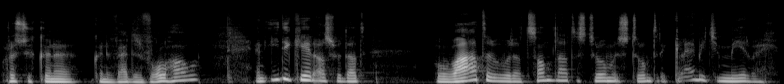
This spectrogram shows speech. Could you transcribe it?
rustig kunnen, kunnen verder volhouden. En iedere keer als we dat water over dat zand laten stromen, stroomt er een klein beetje meer weg.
